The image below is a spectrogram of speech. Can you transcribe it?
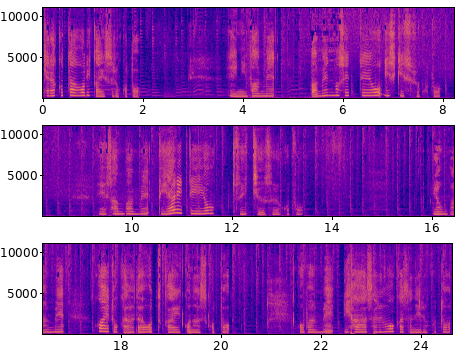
キャラクターを理解すること。え、2番目、場面の設定を意識すること。え、3番目、リアリティを追求すること。4番目、声と体を使いこなすこと。5番目、リハーサルを重ねること。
